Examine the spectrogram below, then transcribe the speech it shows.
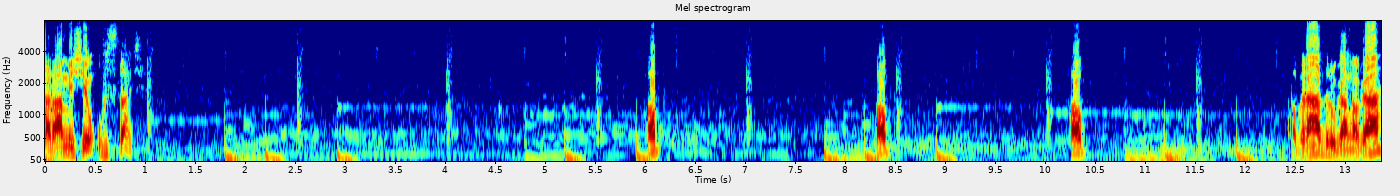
Staramy się ustać. Hop. Hop. Hop. Dobra, druga noga.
